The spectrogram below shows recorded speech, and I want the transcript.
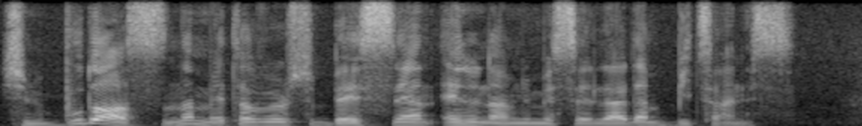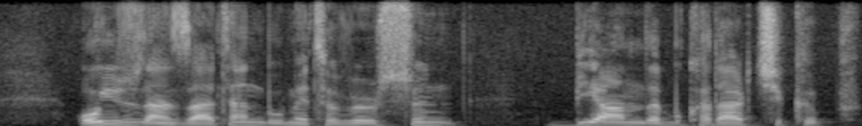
Şimdi bu da aslında Metaverse'ü besleyen en önemli meselelerden bir tanesi. O yüzden zaten bu Metaverse'ün bir anda bu kadar çıkıp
